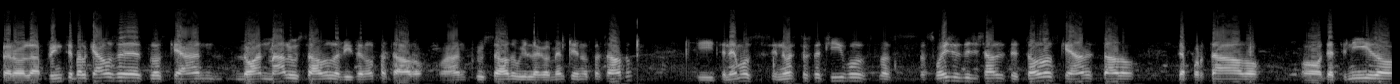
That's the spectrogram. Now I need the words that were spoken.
pero la principal causa es los que han, lo han mal usado la visa en el pasado, han cruzado ilegalmente en el pasado y tenemos en nuestros archivos las, huellas digitales de todos que han estado deportados o detenidos.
